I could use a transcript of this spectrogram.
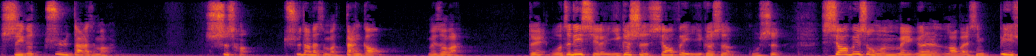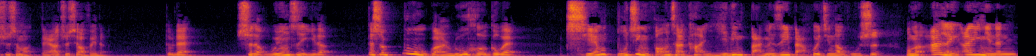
是一个巨大的什么市场，巨大的什么蛋糕，没错吧？对我这里写了一个是消费，一个是股市。消费是我们每个人老百姓必须什么得要去消费的，对不对？是的，毋庸置疑的。但是不管如何，各位，钱不进房产，它一定百分之一百会进到股市。我们二零二一年的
